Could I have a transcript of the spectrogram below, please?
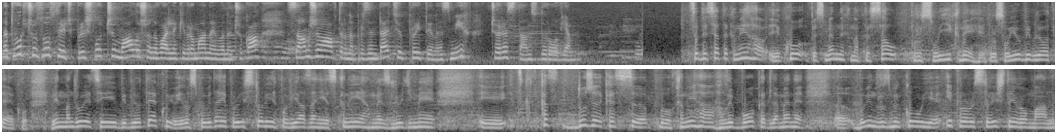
На творчу зустріч прийшло чимало шанувальників Романа Іваничука. Сам же автор на презентацію прийти не зміг через стан здоров'я. Це десята книга, яку письменник написав про свої книги, про свою бібліотеку. Він мандрує цією бібліотекою і розповідає про історії, пов'язані з книгами, з людьми. І дуже якась е, книга глибока для мене, е, бо він розмірковує і про історичний роман,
